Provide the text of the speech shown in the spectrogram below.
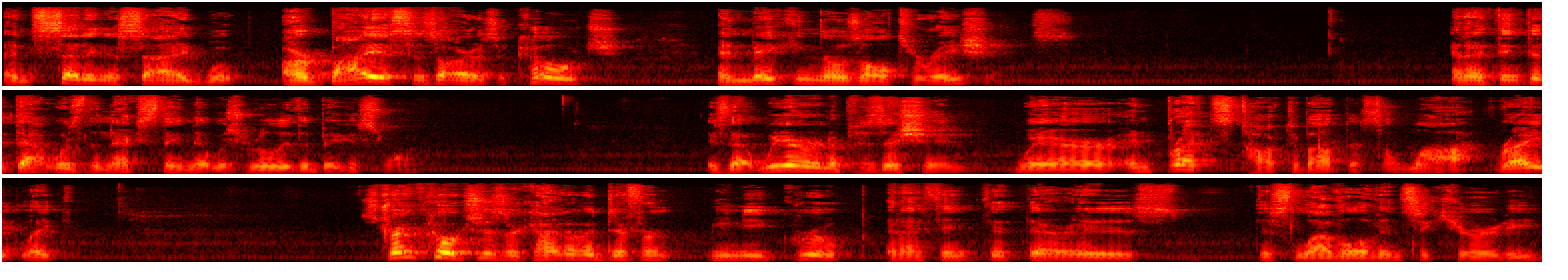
and setting aside what our biases are as a coach and making those alterations. And I think that that was the next thing that was really the biggest one. Is that we are in a position where, and Brett's talked about this a lot, right? Like, strength coaches are kind of a different, unique group. And I think that there is this level of insecurity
